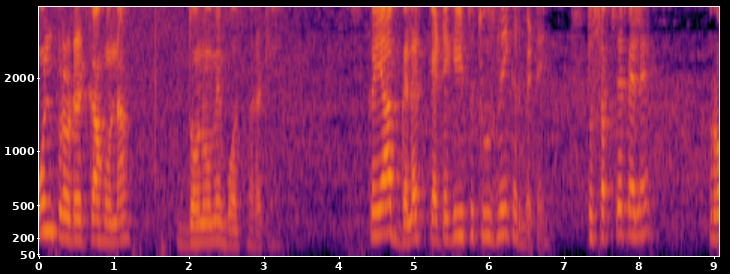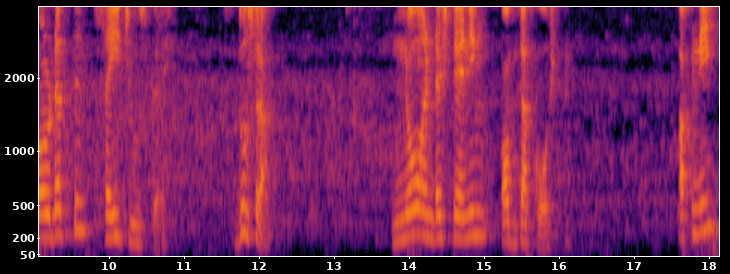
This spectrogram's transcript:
उन प्रोडक्ट का होना दोनों में बहुत फ़र्क है। कहीं आप गलत कैटेगरी तो चूज़ नहीं कर बैठे तो सबसे पहले प्रोडक्ट सही चूज़ करें। दूसरा no understanding of the cost अपनी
